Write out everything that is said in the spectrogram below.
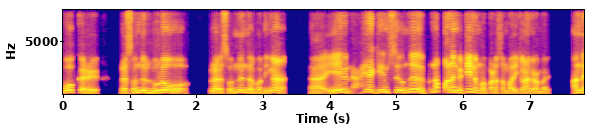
போக்கரு ப்ளஸ் வந்து லுடோவோ ப்ளஸ் வந்து இந்த பார்த்தீங்கன்னா ஏ நிறைய கேம்ஸ் வந்து எப்படின்னா பணம் கட்டி நம்ம பணம் சம்பாதிக்கலாங்கிற மாதிரி. அந்த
